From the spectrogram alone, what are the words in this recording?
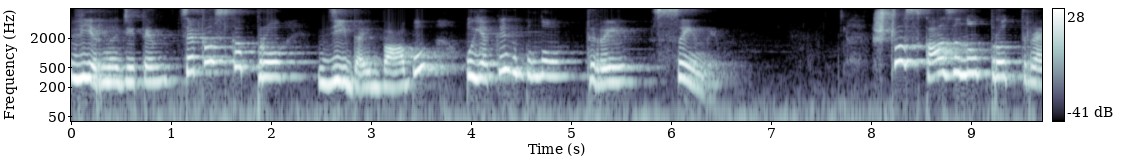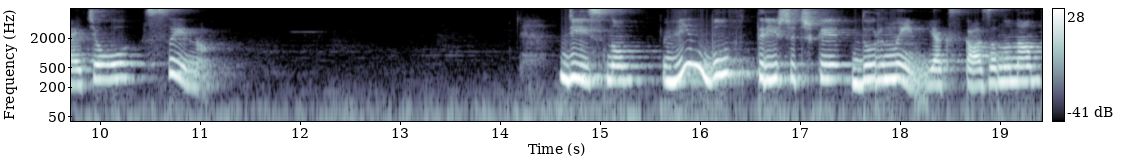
Вірно, діти, ця казка про діда й бабу, у яких було три сини. Що сказано про третього сина? Дійсно, він був трішечки дурним, як сказано нам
